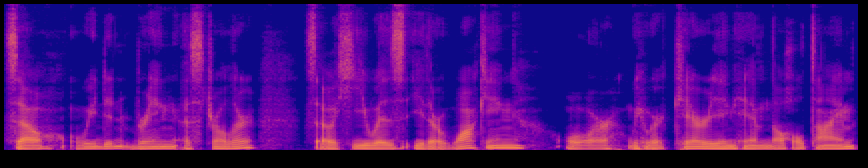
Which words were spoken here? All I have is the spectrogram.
So we didn't bring a stroller. So he was either walking or we were carrying him the whole time.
